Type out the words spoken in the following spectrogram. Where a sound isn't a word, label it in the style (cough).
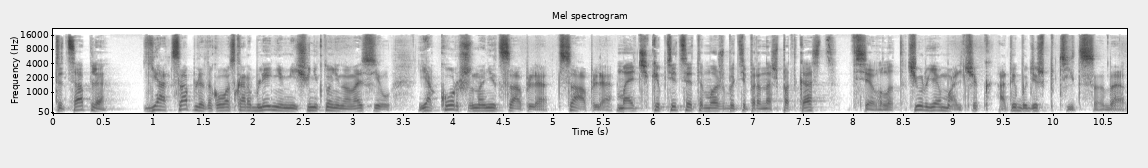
Ты цапля? Я цапля, такого оскорбления мне еще никто не наносил. Я коршун, а не цапля. Цапля. Мальчик и птица – это может быть и про наш подкаст, Всеволод. Чур я мальчик, а ты будешь птица, да.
